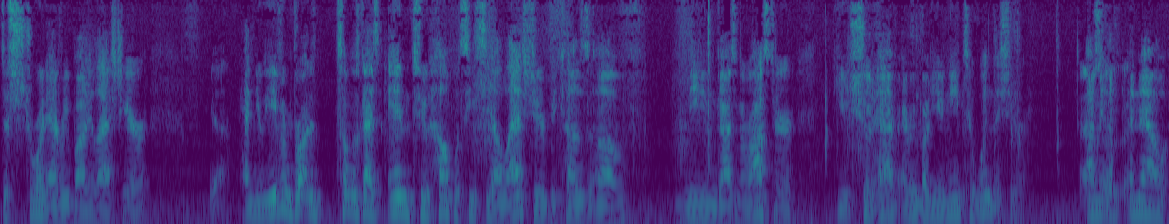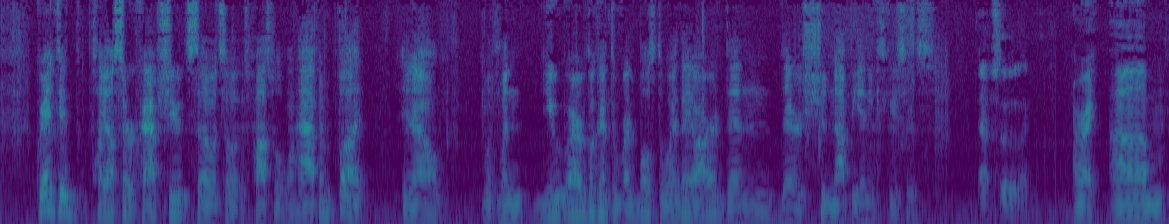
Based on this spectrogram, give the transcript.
destroyed everybody last year. Yeah. And you even brought some of those guys in to help with CCL last year because of needing guys on the roster. You should have everybody you need to win this year. I mean, and now, granted, playoffs are a crapshoot, so it's always possible it won't happen. But you know, when, when you are looking at the Red Bulls the way they are, then there should not be any excuses. Absolutely. All right. Um,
